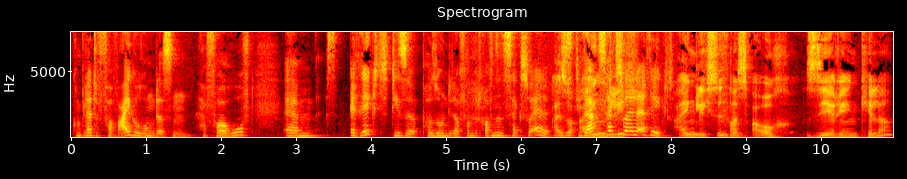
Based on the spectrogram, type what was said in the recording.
komplette Verweigerung dessen hervorruft, ähm, erregt diese Personen, die davon betroffen sind, sexuell. Also das, die werden sexuell erregt. Eigentlich sind Von- das auch Serienkiller,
